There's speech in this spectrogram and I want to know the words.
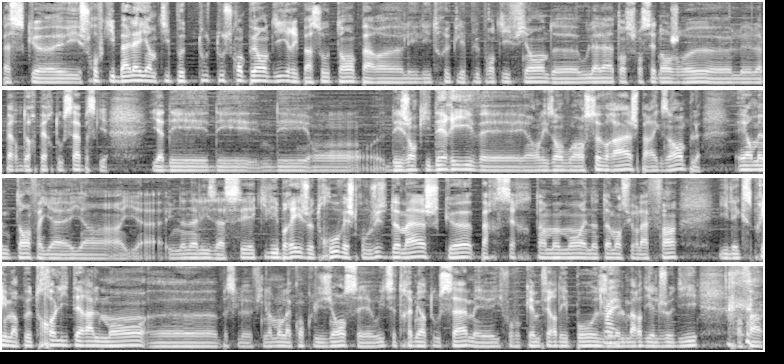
parce que je trouve qu'il balaye un petit peu tout, tout ce qu'on peut en dire. Il passe autant par euh, les, les, trucs les plus pontifiants de oulala, attention, c'est dangereux, euh, la perte de repère, tout ça, parce qu'il y, y, a des, des, des, des, gens qui dérivent et on les envoie en sevrage, par exemple. Et en même temps, enfin, il y a, y, a y a une analyse assez équilibrée, je trouve, et je trouve juste dommage que par certains moments, et notamment sur la fin, il exprime un peu trop littéralement, euh, parce que finalement, la conclusion, c'est oui, c'est très bien tout ça, mais il faut quand même faire des pauses le mardi et le jeudi. Enfin,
